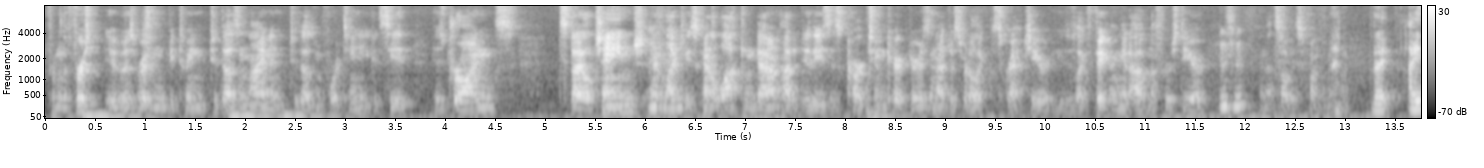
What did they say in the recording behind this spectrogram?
from the first. It was written between 2009 and 2014. You could see his drawings style change and like Mhm. he's kind of locking down how to do these as cartoon characters and not just sort of like scratchy or he was like figuring it out in the first year hmm and that's always fun to me That I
